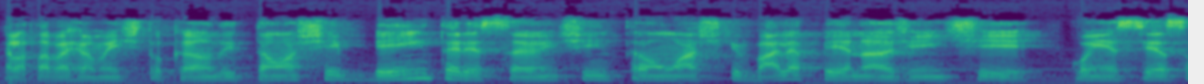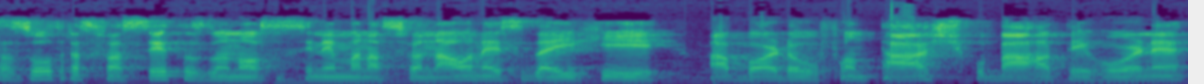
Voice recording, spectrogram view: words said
ela tava realmente tocando, então achei bem interessante bastante, então acho que vale a pena a gente conhecer essas outras facetas do nosso cinema nacional, né? Esse daí que aborda o fantástico barra terror, né?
